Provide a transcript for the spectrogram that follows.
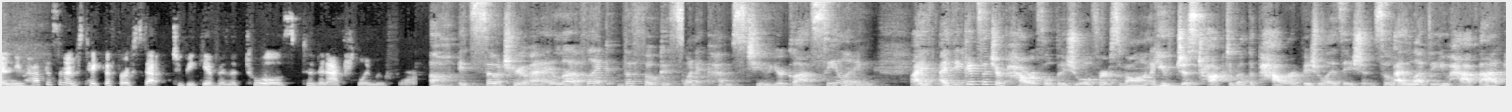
and you have to sometimes take the first step to be given the tools to then actually move forward. Oh, it's so true. And I love like the focus when it comes to your glass ceiling. I, I think it's such a powerful visual, first of all. And you've just talked about the power of visualization. So I love that you have that.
